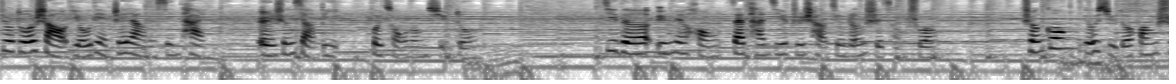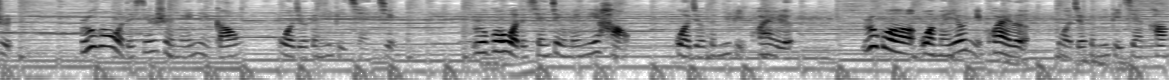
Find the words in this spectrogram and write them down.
就多少有点这样的心态，人生想必会从容许多。记得俞敏洪在谈及职场竞争时曾说：“成功有许多方式，如果我的薪水没你高。”我就跟你比前景，如果我的前景没你好，我就跟你比快乐；如果我没有你快乐，我就跟你比健康。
